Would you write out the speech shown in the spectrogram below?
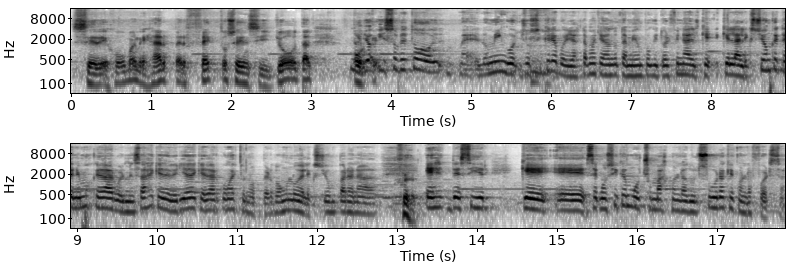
se dejó manejar perfecto, sencillo, tal. y sobre todo, eh, Domingo, yo sí creo, porque ya estamos llegando también un poquito al final, que, que, la lección que tenemos que dar, o el mensaje que debería de quedar con esto, no, perdón lo de lección para nada, es decir, que eh, se consigue mucho más con la dulzura que con la fuerza.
